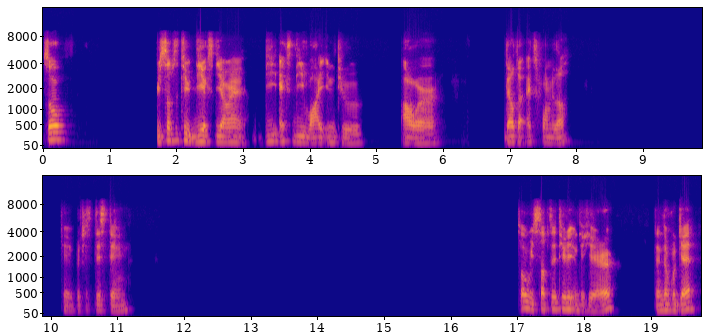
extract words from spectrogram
So we substitute dx dy, dx dy into our delta x formula. Okay, which is this thing. So we substitute it into here. Then don't forget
